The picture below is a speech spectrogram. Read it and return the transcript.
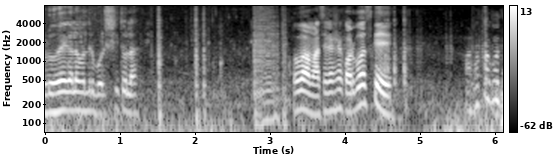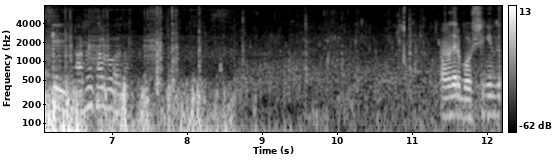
শুরু হয়ে গেল আমাদের বড়শি তোলা। ও বা মাছের আশা করব আজকে? আশা তো করছি আশা ছাড়বো কেন? আমাদের বড়শি কিন্তু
